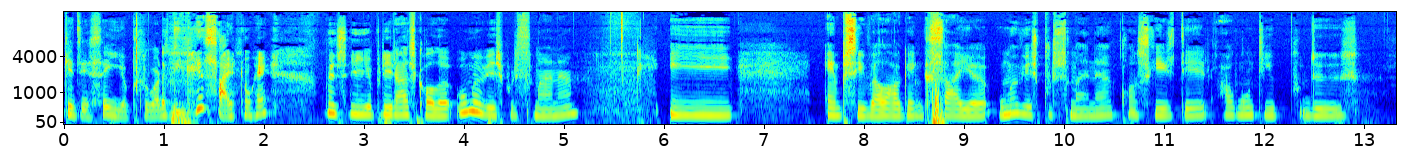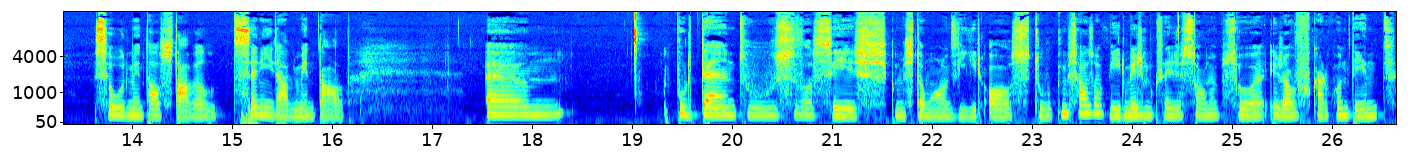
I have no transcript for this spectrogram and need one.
Quer dizer, saía, porque agora ninguém sai, não é? Mas saía para ir à escola uma vez por semana. E é impossível alguém que saia uma vez por semana conseguir ter algum tipo de saúde mental estável, de sanidade mental. Um, portanto, se vocês que me estão a ouvir, ou se tu que me estás a ouvir, mesmo que seja só uma pessoa, eu já vou ficar contente.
